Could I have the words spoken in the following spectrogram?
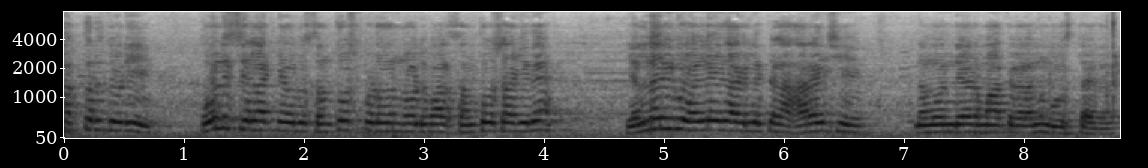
ಭಕ್ತರ ಜೋಡಿ ಪೊಲೀಸ್ ಇಲಾಖೆಯವರು ಸಂತೋಷ ಪಡೋದನ್ನು ನೋಡಿ ಬಹಳ ಸಂತೋಷ ಆಗಿದೆ. ಎಲ್ಲರಿಗೂ ಒಳ್ಳೆಯದಾಗಲಿ ಅಂತ ಹಾರೈಸಿ ನಮ್ಮ ಒಂದೆರಡು ಮಾತುಗಳನ್ನು ಮುಗಿಸ್ತಾ ಇದ್ದೇವೆ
